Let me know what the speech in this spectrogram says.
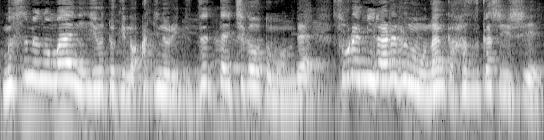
娘の前にいる時の秋のりって絶対違うと思うんでそれ見られるのもなんか恥ずかしいし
